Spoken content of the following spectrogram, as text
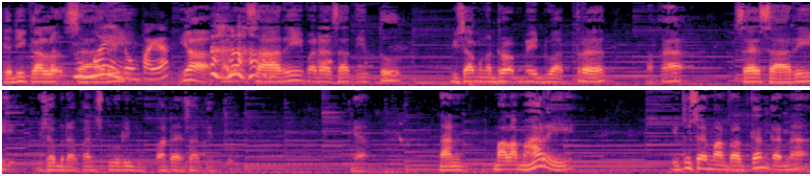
Jadi kalau Lumayan sehari, dong Pak ya. ya kalau sehari pada saat itu bisa mengedrop sampai dua truk, maka saya sehari bisa mendapatkan 10 ribu pada saat itu. Ya. Dan malam hari itu saya manfaatkan karena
